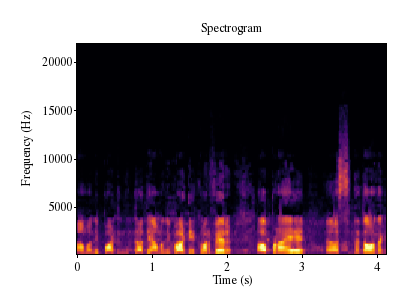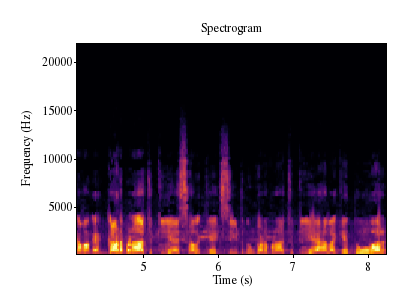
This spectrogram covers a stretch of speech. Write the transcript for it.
ਆਮ ਆਦਮੀ ਪਾਰਟੀ ਨੂੰ ਦਿੱਤਾ ਤੇ ਆਮ ਆਦਮੀ ਪਾਰਟੀ ਇੱਕ ਵਾਰ ਫਿਰ ਆਪਣਾ ਇਹ ਸਿੱਧੇ ਤੌਰ ਤੇ ਕਹਾਂਗੇ ਗੜ ਬਣਾ ਚੁੱਕੀ ਹੈ। ਇਸ ਹਲਕੇ ਇੱਕ ਸੀਟ ਨੂੰ ਗੜ ਬਣਾ ਚੁੱਕੀ ਹੈ। ਹਾਲਾਂਕਿ ਦੋ ਵਾਰ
